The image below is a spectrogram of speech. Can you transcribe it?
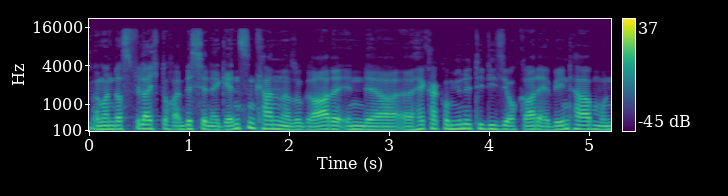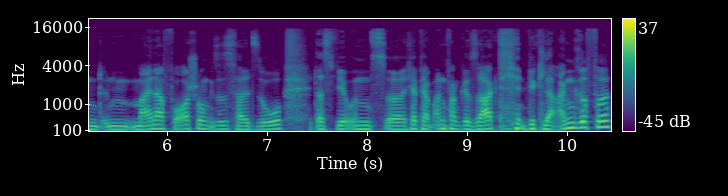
Wenn man das vielleicht doch ein bisschen ergänzen kann, also gerade in der äh, Hacker-Community, die Sie auch gerade erwähnt haben und in meiner Forschung ist es halt so, dass wir uns, äh, ich habe ja am Anfang gesagt, ich entwickle Angriffe.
